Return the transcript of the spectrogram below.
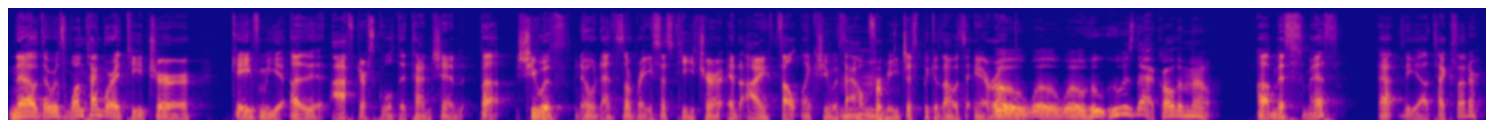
No, there was one time where a teacher gave me a after school detention, but she was known as the racist teacher, and I felt like she was out for me just because I was Arab. Whoa, whoa, whoa! Who who is that? Call them out. Uh, Miss Smith at the uh, tech center.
